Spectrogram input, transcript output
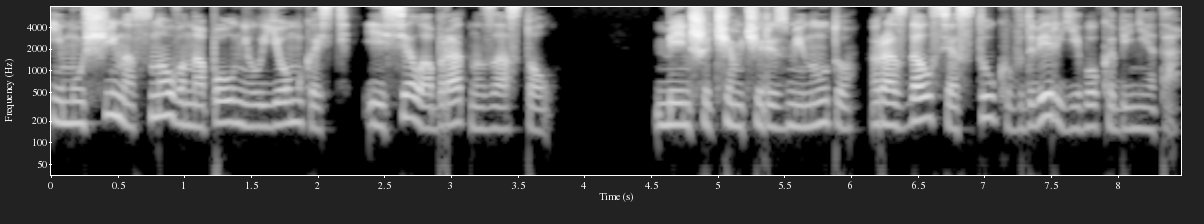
и мужчина снова наполнил емкость и сел обратно за стол. Меньше чем через минуту раздался стук в дверь его кабинета.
